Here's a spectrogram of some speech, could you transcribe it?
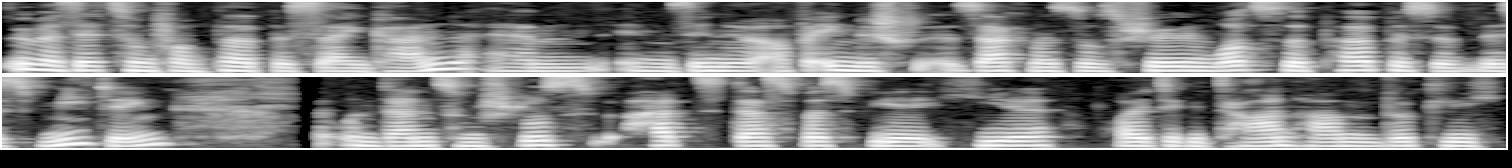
Übersetzung von Purpose sein kann. Ähm, Im Sinne, auf Englisch sagt man so schön, what's the purpose of this meeting? Und dann zum Schluss hat das, was wir hier heute getan haben, wirklich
